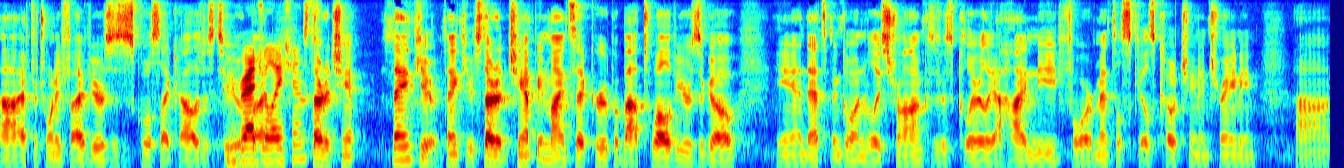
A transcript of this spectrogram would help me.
uh, after 25 years as a school psychologist too. Congratulations. Started. Cha- thank you, thank you. Started Champion Mindset Group about 12 years ago, and that's been going really strong because there's clearly a high need for mental skills coaching and training uh,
